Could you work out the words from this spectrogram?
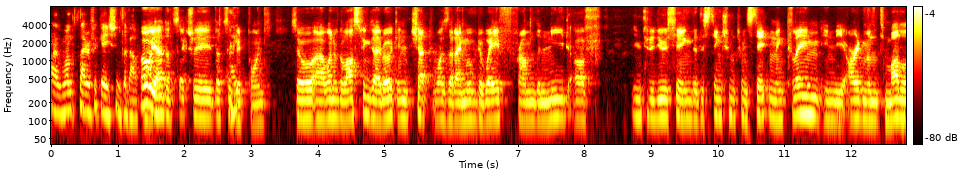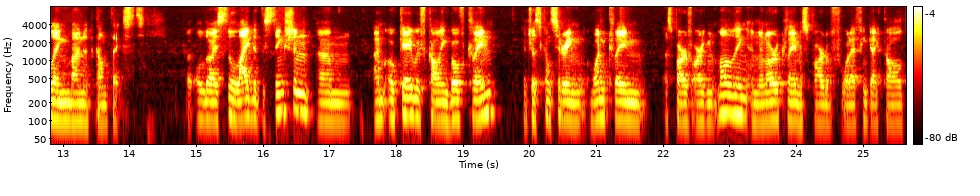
I want clarifications about. Oh that. yeah, that's actually that's a I- good point. So uh, one of the last things I wrote in chat was that I moved away from the need of introducing the distinction between statement and claim in the argument modeling bounded context. But although I still like the distinction, um, I'm okay with calling both claim, but just considering one claim as part of argument modeling and another claim as part of what I think I called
